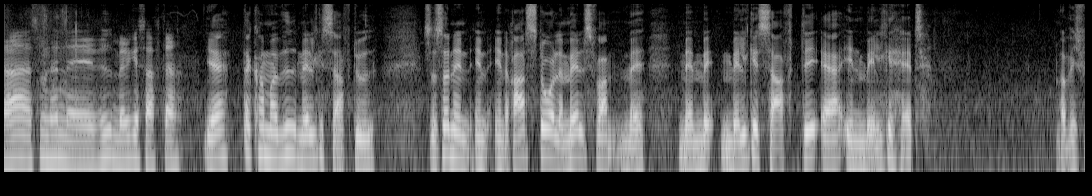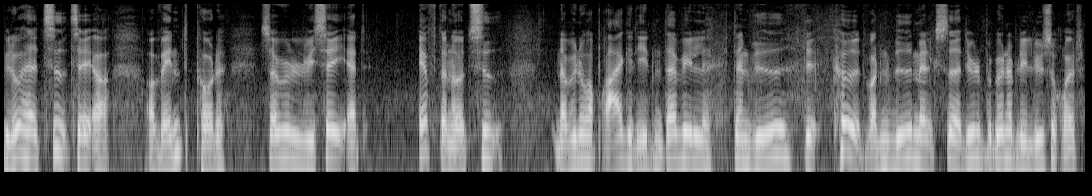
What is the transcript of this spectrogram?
Der er simpelthen øh, hvid mælkesaft der. Ja, der kommer hvid mælkesaft ud. Så sådan en, en, en ret stor lamelsvamp med, med, med mælkesaft, det er en mælkehat. Og hvis vi nu havde tid til at, at vente på det, så ville vi se, at efter noget tid, når vi nu har brækket i den, der ville den hvide, det, kødet, hvor den hvide mælk sidder, det ville begynde at blive lyserødt.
